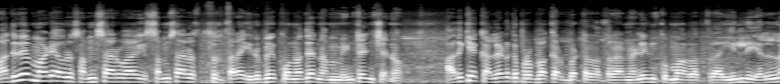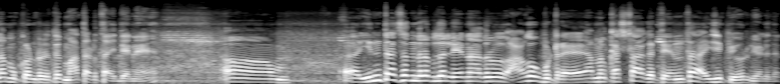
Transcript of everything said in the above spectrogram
ಮದುವೆ ಮಾಡಿ ಅವರು ಸಂಸಾರವಾಗಿ, ಸಂಸಾರಸ್ಥರ ಥರ ಇರಬೇಕು ಅನ್ನೋದೇ ನಮ್ಮ ಇಂಟೆನ್ಷನು ಅದಕ್ಕೆ ಕಲ್ಲಡ್ಕ ಪ್ರಭಾಕರ್ ಭಟ್ರ ಹತ್ರ, ನಳಿನ್ ಕುಮಾರ್ ಹತ್ರ ಇಲ್ಲಿ ಎಲ್ಲ ಮುಖಂಡರ ಜೊತೆ ಮಾತಾಡ್ತಾ ಇದ್ದೇನೆ. ಇಂಥ ಸಂದರ್ಭದಲ್ಲಿ ಏನಾದರೂ ಆಗೋಗ್ಬಿಟ್ರೆ ಆಮೇಲೆ ಕಷ್ಟ ಆಗುತ್ತೆ ಅಂತ ಐ ಜಿ ಪಿ ಅವ್ರಿಗೆ ಹೇಳಿದೆ.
